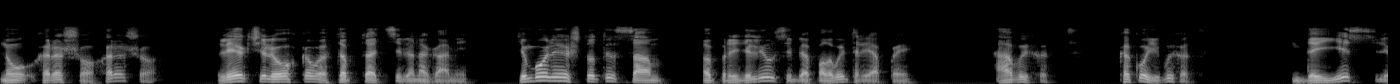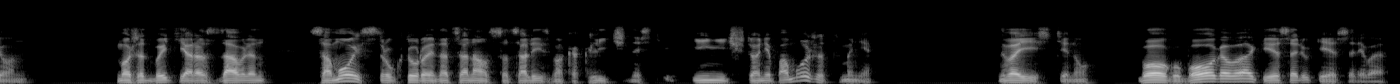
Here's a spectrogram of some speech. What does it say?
Ну, хорошо, хорошо. Легче легкого топтать себя ногами. Тем более, что ты сам определил себя половой тряпкой. А выход? Какой выход? Да есть ли он? Может быть, я раздавлен самой структурой национал-социализма как личности, и ничто не поможет мне? Воистину, Богу Богова, Кесарю Кесарева.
